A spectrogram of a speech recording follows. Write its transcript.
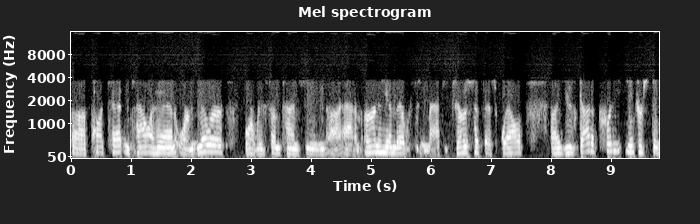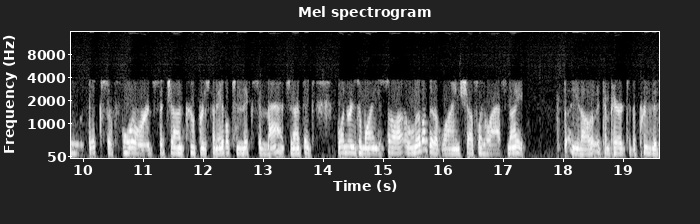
uh, Paquette and Callahan or Miller, or we've sometimes seen uh, Adam Erne in there. We've seen Mathieu Joseph as well. Uh, you've got a pretty interesting mix of forwards that Jon Cooper's been able to mix and match. And I think one reason why you saw a little bit of line shuffling last night, you know, compared to the previous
